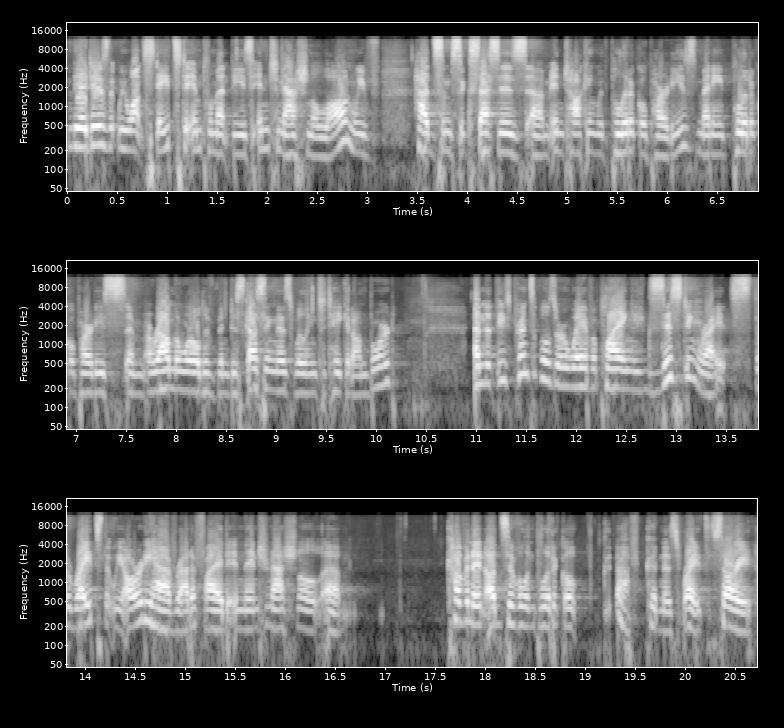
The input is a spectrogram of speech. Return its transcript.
The idea is that we want states to implement these into national law, and we've had some successes um, in talking with political parties. Many political parties um, around the world have been discussing this, willing to take it on board. And that these principles are a way of applying existing rights, the rights that we already have ratified in the International um, Covenant on Civil and Political, oh goodness, rights, sorry.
